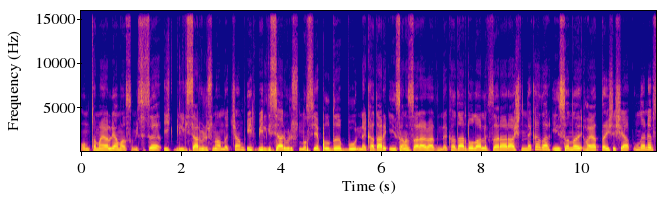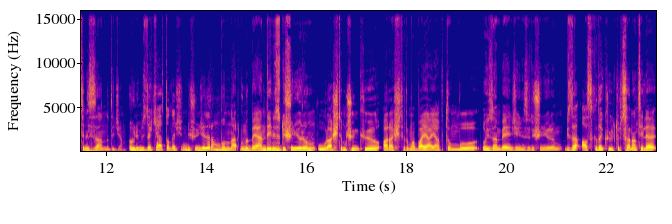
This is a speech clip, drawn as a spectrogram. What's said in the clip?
onu tam ayarlayamazsam size ilk bilgisayar virüsünü anlatacağım. İlk bilgisayar virüsü nasıl yapıldı, bu ne kadar insana zarar verdi, ne kadar dolarlık zararı açtı, ne kadar insanı hayattan işte şey yaptı bunların hepsini size anlatacağım. Önümüzdeki haftalar için düşüncelerim bunlar. Bunu beğendiğinizi düşünüyorum. Uğraştım çünkü araştırma bayağı yaptım bu. O yüzden beğeneceğinizi düşünüyorum. Bize askıda kültür sanat ile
